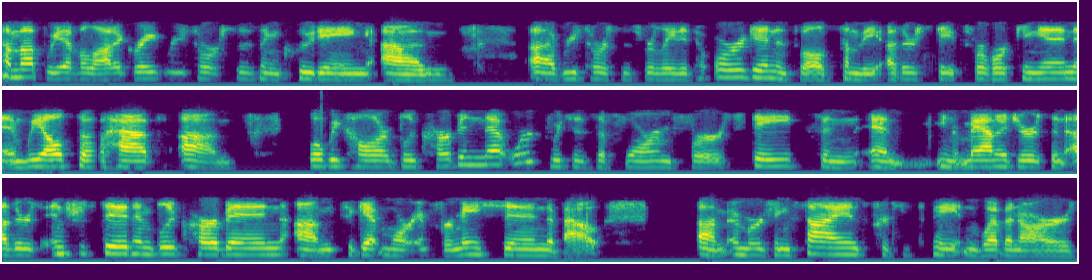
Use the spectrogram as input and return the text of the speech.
come up, we have a lot of great resources, including um, uh, resources related to Oregon as well as some of the other states we're working in. And we also have um, what we call our Blue Carbon Network, which is a forum for states and, and you know managers and others interested in blue carbon um, to get more information about um, emerging science, participate in webinars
